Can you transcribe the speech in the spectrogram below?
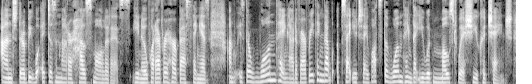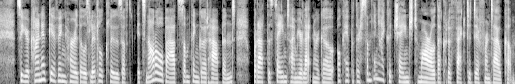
And there'll be. It doesn't matter how small it is, you know, whatever her best thing is, and is there one thing out of everything that upset you today? What's the one thing that you would most wish you could change? So you're kind of giving her those little clues of it's not all bad, something good happened, but at the same time, you're letting her go, okay, but there's something I could change tomorrow that could affect a different outcome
